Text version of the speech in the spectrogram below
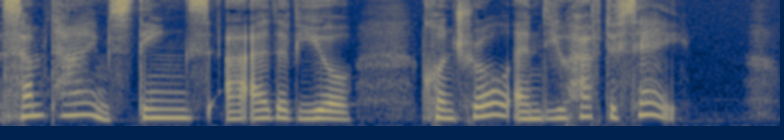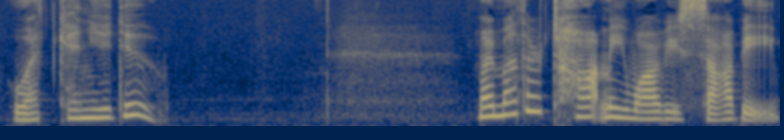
Sometimes things are out of your control, and you have to say, What can you do? My mother taught me wabi sabi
